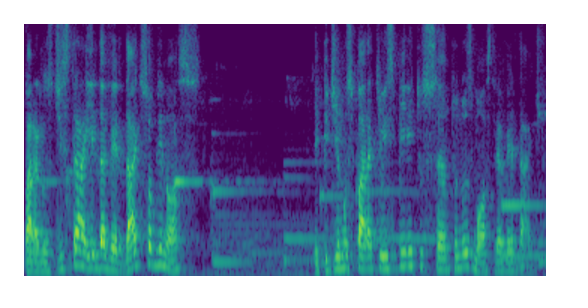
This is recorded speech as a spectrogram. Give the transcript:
para nos distrair da verdade sobre nós e pedimos para que o Espírito Santo nos mostre a verdade.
